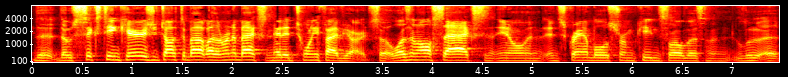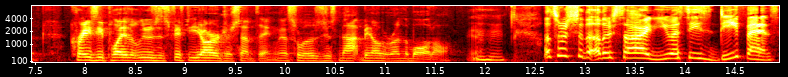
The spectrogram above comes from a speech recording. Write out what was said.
the, those 16 carries you talked about by the running backs netted 25 yards. So it wasn't all sacks, you know, and, and scrambles from Kedon Slovis and uh, crazy play that loses 50 yards or something. This was just not being able to run the ball at all. Mm-hmm. Let's switch to the other side, USC's defense.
